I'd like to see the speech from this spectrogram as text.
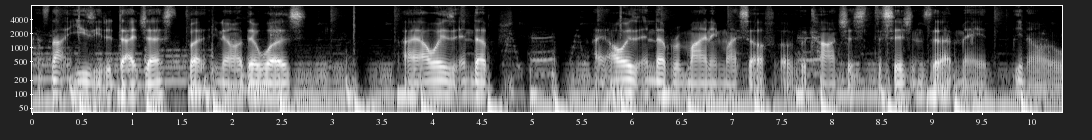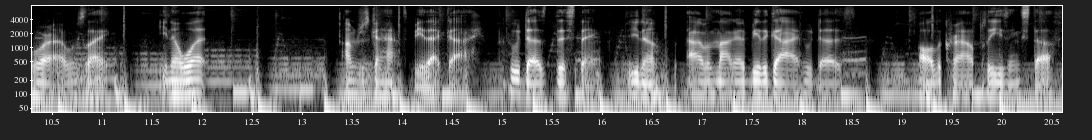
it's not easy to digest, but you know, there was. I always end up I always end up reminding myself of the conscious decisions that I've made, you know, where I was like, you know what? I'm just going to have to be that guy who does this thing, you know. I'm not going to be the guy who does all the crowd pleasing stuff,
